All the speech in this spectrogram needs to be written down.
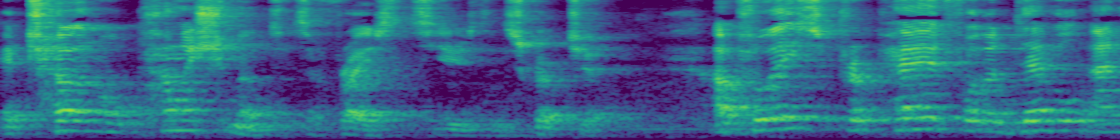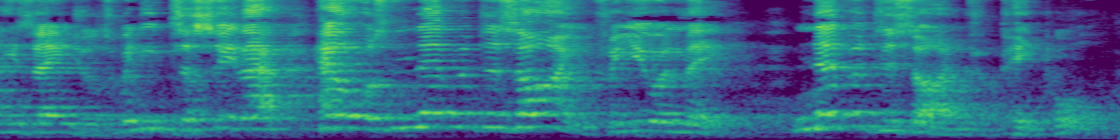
Eternal punishment is a phrase that's used in Scripture. A place prepared for the devil and his angels. We need to see that. Hell was never designed for you and me, never designed for people.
